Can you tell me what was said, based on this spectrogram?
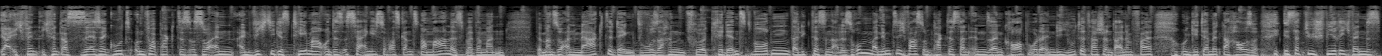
Ja, ich finde ich find das sehr, sehr gut. Unverpackt, das ist so ein, ein wichtiges Thema und das ist ja eigentlich so was ganz Normales, weil wenn man, wenn man so an Märkte denkt, wo Sachen früher kredenzt wurden, da liegt das dann alles rum, man nimmt sich was und packt es dann in seinen Korb oder in die Jutetasche in deinem Fall und geht damit nach Hause. Ist natürlich schwierig, wenn es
